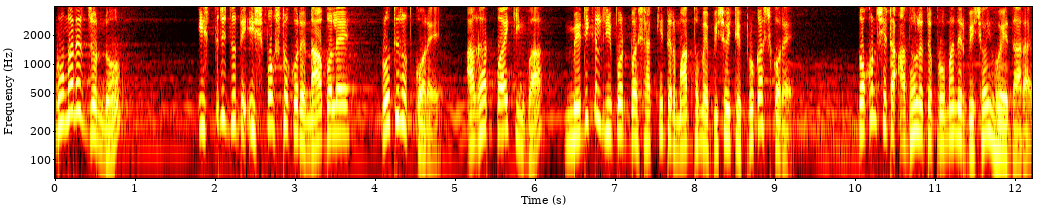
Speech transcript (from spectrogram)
প্রমাণের জন্য স্ত্রী যদি স্পষ্ট করে না বলে প্রতিরোধ করে, আঘাত পায় কিংবা মেডিকেল রিপোর্ট বা সাক্ষীদের মাধ্যমে বিষয়টি প্রকাশ করে, তখন সেটা আদালতে প্রমাণের বিষয় হয়ে দাঁড়ায়।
